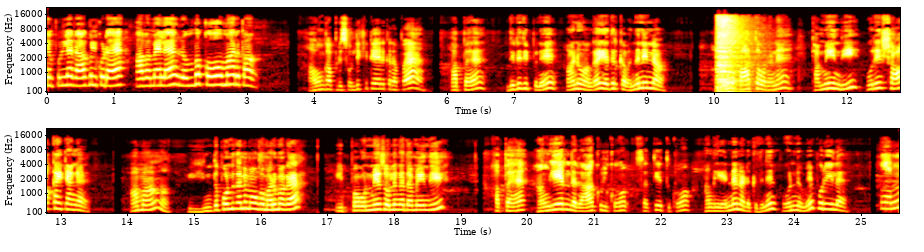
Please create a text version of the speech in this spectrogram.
என் புள்ள ராகுல் கூட அவ மேல ரொம்ப கோவமா இருக்கான். அவங்க அப்படி சொல்லிக்கிட்டே இருக்கிறப்ப அப்ப திடுதிப்புன்னு அணு அங்க எதிர்க்க வந்து நின்னான் அணுவை பார்த்த உடனே தமேந்தி ஒரே ஷாக் ஆயிட்டாங்க. ஆமா இந்த பொண்ணு தானேம்மா உங்க மருமக? இப்போ உண்மையை சொல்லுங்க தமயந்தி. அப்ப அங்கேயே இருந்த ராகுலுக்கும் சத்தியத்துக்கும் அங்க என்ன நடக்குதுன்னு ஒண்ணுமே புரியல. என்ன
